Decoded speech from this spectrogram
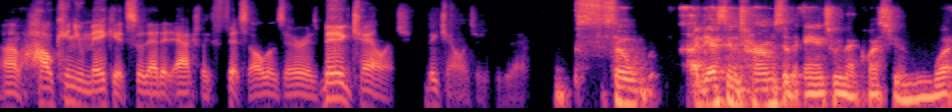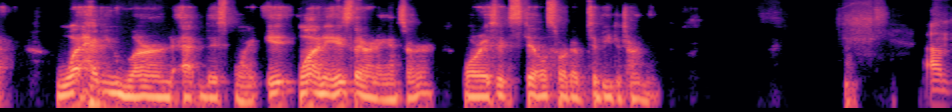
um, how can you make it so that it actually fits all those areas? Big challenge. Big challenge to do that. So i guess in terms of answering that question what what have you learned at this point? It, one is there an answer or is it still sort of to be determined? Um,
